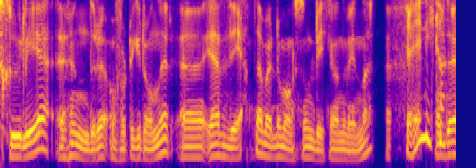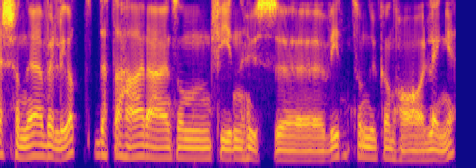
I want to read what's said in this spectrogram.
Trulier, 140 kroner. Eh, Jeg vet det er veldig mange som liker denne vinen her. Jeg liker Og det. skjønner jeg veldig godt. Dette her er en sånn fin husvin som du kan ha lenge.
